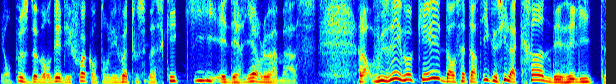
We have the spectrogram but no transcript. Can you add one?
Et on peut se demander, des fois, quand on les voit tous masqués, qui est derrière le Hamas. Alors, vous évoquez dans cet article aussi la crainte des élites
